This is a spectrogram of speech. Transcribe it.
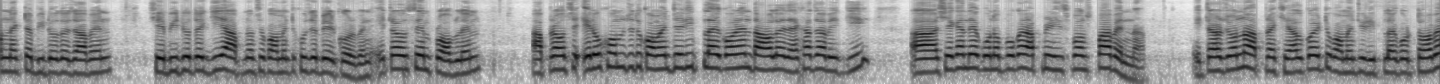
অন্য একটা ভিডিওতে যাবেন। সেই ভিডিওতে গিয়ে আপনি হচ্ছে কমেন্ট খুঁজে বের করবেন। এটাও সেম প্রবলেম আপনার হচ্ছে এরকম যদি কমেন্টে রিপ্লাই করেন, তাহলে দেখা যাবে কি সেখান থেকে কোনো প্রকার আপনি রেসপন্স পাবেন না। এটার জন্য আপনার খেয়াল করে একটু কমেন্টে রিপ্লাই করতে হবে।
